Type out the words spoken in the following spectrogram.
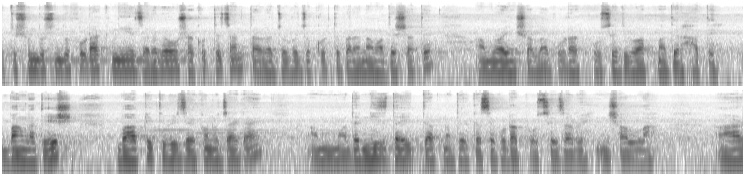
একটু সুন্দর সুন্দর প্রোডাক্ট নিয়ে যারা ব্যবসা করতে চান, তারা যোগাযোগ করতে পারেন আমাদের সাথে। আমরা ইনশাল্লাহ প্রোডাক্ট পৌঁছে দিব আপনাদের হাতে। বাংলাদেশ বা পৃথিবীর যে কোনো জায়গায় আমাদের নিজ দায়িত্বে আপনাদের কাছে প্রোডাক্ট পৌঁছে যাবে ইনশাল্লাহ আর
